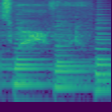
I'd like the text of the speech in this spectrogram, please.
Swerve on 'em.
